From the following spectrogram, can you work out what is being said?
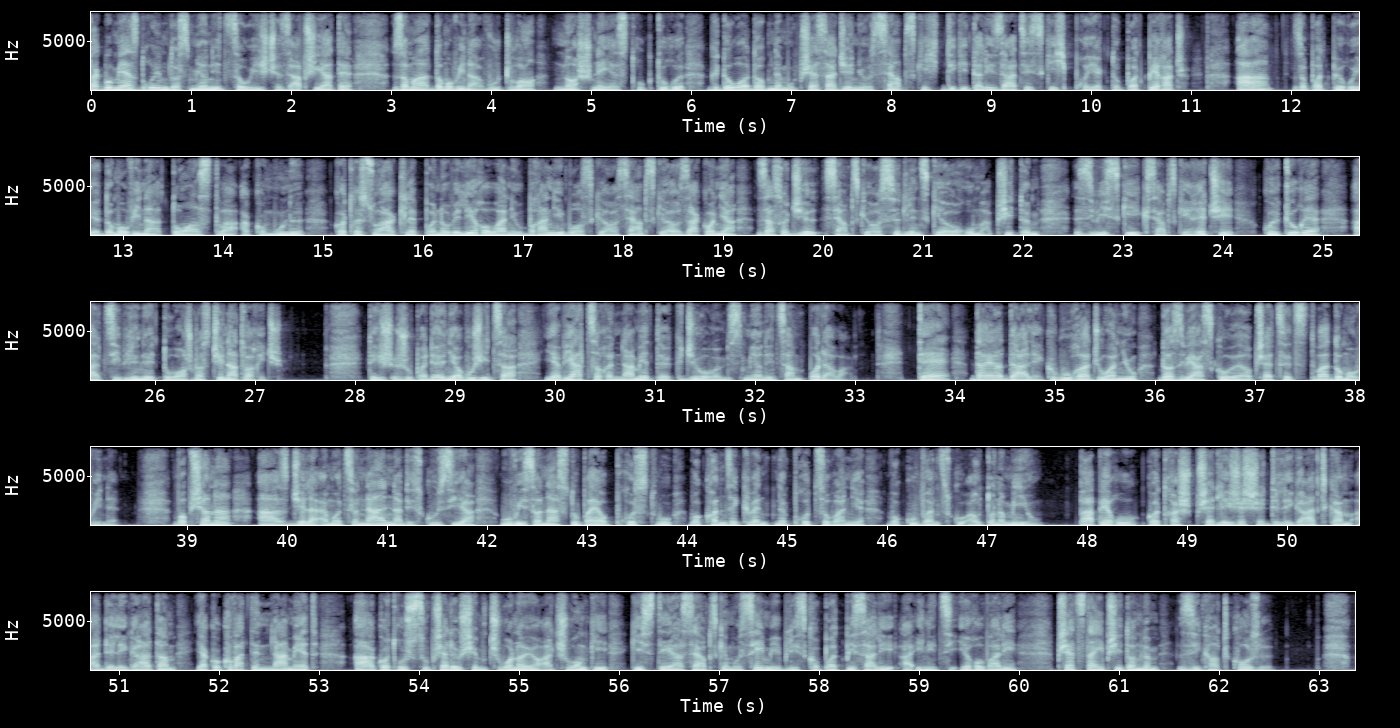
Tak bo miast drugim do smiernic są jeszcze zapřijate, zo ma domowina wutwar noszneje struktury k dowodobnemu przesadzeniu serbskich digitalizacyjskich projektów podpierać, a zo podpieruje domowina towarstwa a komuny, które su hakle po nowelirowaniu brandiborskiego serbskiego zakonia zasodzil serbskiego sydlenskiego ruma przy tym zwiski k serbskiej reči, kulturze a cywilnej towarszności natwarić. Tež župadelnia Łužica je viacore namiety k dziwowym smiernicam podała. Te daja dale k wuradżowaniu do związkowego przedsedztwa domowiny. Wobšerna a zdziela emocjonalna dyskusja wuwiso nastupajo prostwu wo konsekwentne pracowanie wo kubansku autonomiu. Papieru, kotraż przedleżeše delegatkam a delegatam jako kwaten namiet, a kotruż su przedewším członojo a członki, ki steja serbskiemu sejmie blisko podpisali a inicierowali, przedstaji przytomnym Sigurd Kozel.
